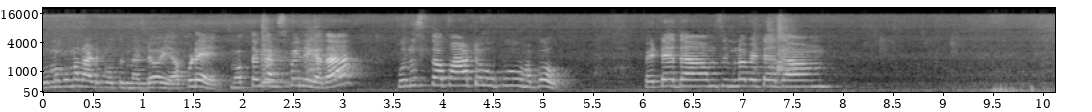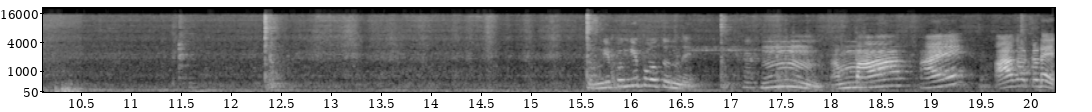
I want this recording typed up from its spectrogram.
గుమ్మగుమ్మలాడిపోతుందండి ఓయ్ అప్పుడే మొత్తం కలిసిపోయినాయి కదా? పులుసుతో పాటు ఉప్పు అబ్బో పెట్టేద్దాం సిమ్లో పెట్టేద్దాం. పొంగి పొంగిపోతుంది. మ్మ్. అమ్మా ఆయ్ ఆగక్కడే.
